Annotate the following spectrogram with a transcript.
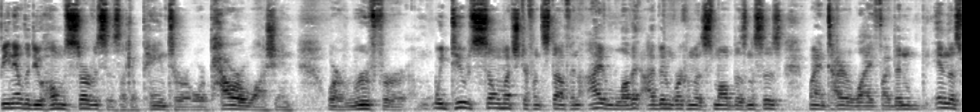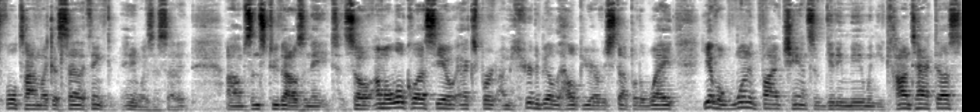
being able to do home services like a painter or power washing or a roofer. We do so much different stuff and I love it. I've been working with small businesses my entire life. I've been in this full time, like I said, I think, anyways, I said it, um, since 2008. So I'm a local SEO expert. I'm here to be able to help you every step of the way. You have a one in five chance of getting me when you contact us.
